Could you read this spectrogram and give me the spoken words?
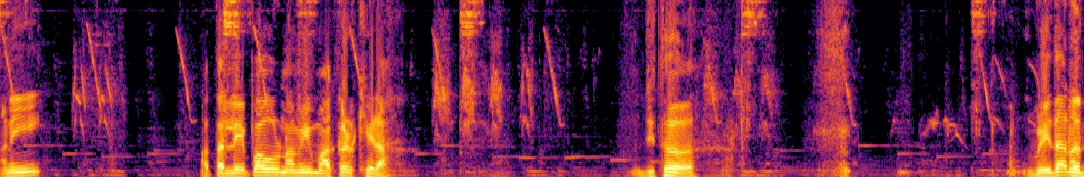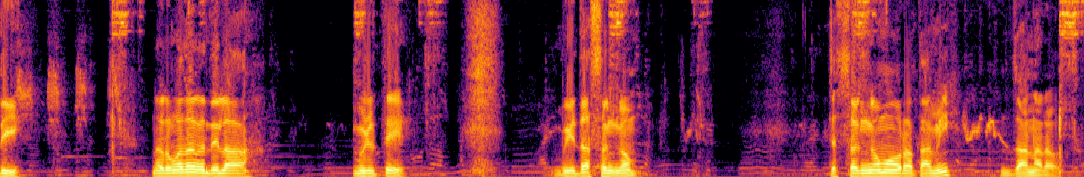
आणि आता लेपावरून आम्ही माकडखेडा जिथं वेदा नदी नर्मदा नदीला मिळते. वेदा संगम. त्या संगमावर आता आम्ही जाणार आहोत.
